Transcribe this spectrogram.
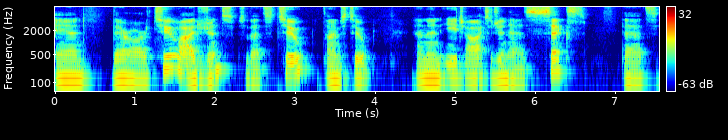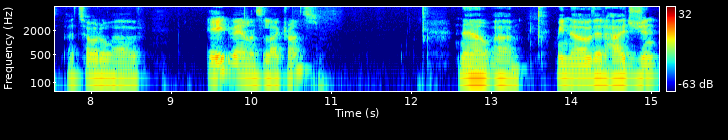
And there are two hydrogens, so that's two times two. And then each oxygen has six. That's a total of eight valence electrons. Now, um, we know that hydrogen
